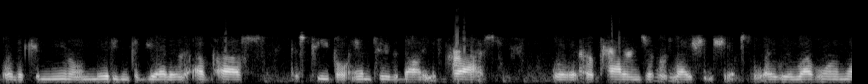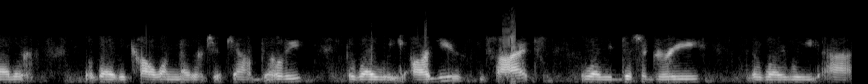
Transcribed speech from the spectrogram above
or the communal knitting together of us as people into the body of Christ, where there are patterns of relationships, the way we love one another, the way we call one another to accountability, the way we argue and fight, the way we disagree, the way we uh,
